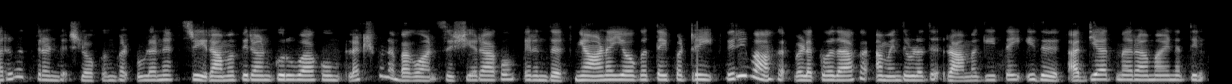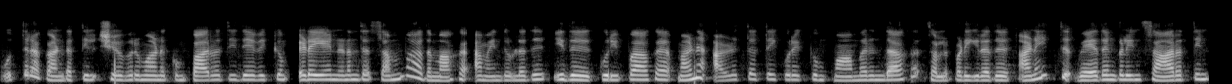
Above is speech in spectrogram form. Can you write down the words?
அறுபத்தி ரெண்டு ஸ்லோகங்கள் உள்ளன. ஸ்ரீ ராமபிரான் குருவாகவும் லக்ஷ்மண பகவான் சிஷ்யராகவும் இருந்து ஞான யோகத்தை பற்றி விரிவாக விளக்குவதாக அமை அமைந்துள்ளது. ராமகீதை இது அத்தியாத்ம ராமாயணத்தின் உத்தரகாண்டத்தில் சிவபெருமானுக்கும் பார்வதி தேவிக்கும் இடையே நடந்த சம்வாதமாக அமைந்துள்ளது. இது குறிப்பாக மன அழுத்தத்தை குறைக்கும் மாமருந்தாக சொல்லப்படுகிறது. அனைத்து வேதங்களின் சாரத்தின்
